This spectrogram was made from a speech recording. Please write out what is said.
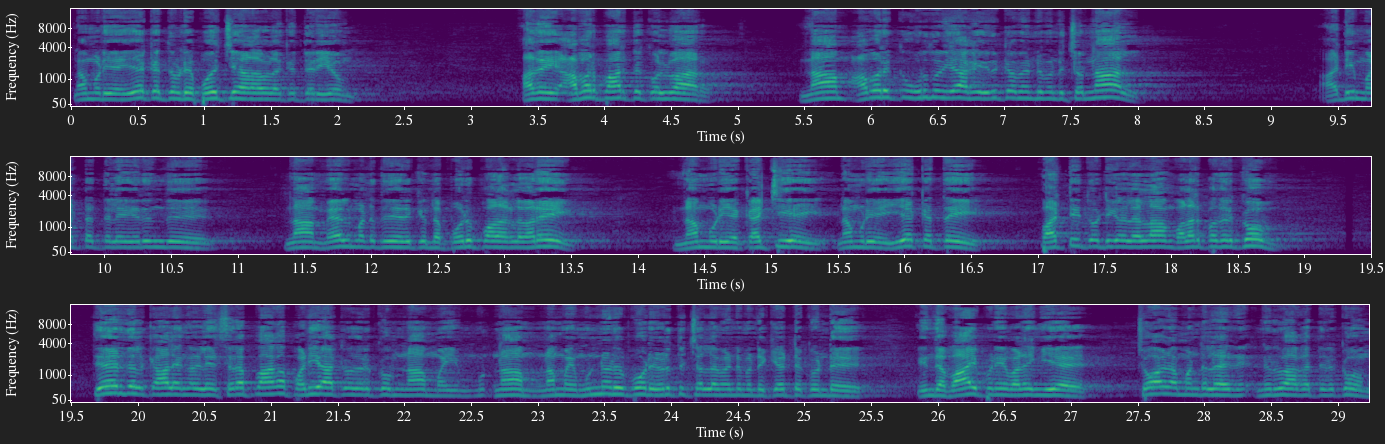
நம்முடைய இயக்கத்தினுடைய பொதுச் செயலாளர்களுக்கு தெரியும். அதை அவர் பார்த்துக் கொள்வார். நாம் அவருக்கு உறுதுணையாக இருக்க வேண்டும் என்று சொன்னால் அடிமட்டத்திலே இருந்து நாம் மேல் மட்டத்தில் இருக்கின்ற பொறுப்பாளர்கள் வரை நம்முடைய கட்சியை நம்முடைய இயக்கத்தை பட்டி தொட்டிகள் எல்லாம் வளர்ப்பதற்கும் தேர்தல் காலங்களிலே சிறப்பாக பணியாற்றுவதற்கும் நாம் நாம் நம்மை முன்னெடுப்போடு எடுத்துச் செல்ல வேண்டும் என்று கேட்டுக்கொண்டு இந்த வாய்ப்பினை வழங்கிய சோழ மண்டல நிர்வாகத்திற்கும்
